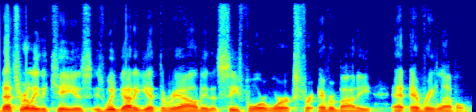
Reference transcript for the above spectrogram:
that's really the key is, is we've got to get the reality that C4 works for everybody at every level.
